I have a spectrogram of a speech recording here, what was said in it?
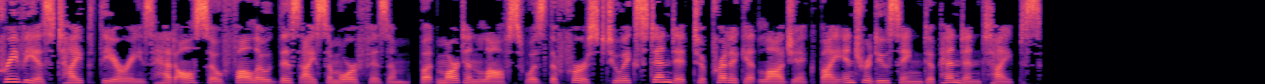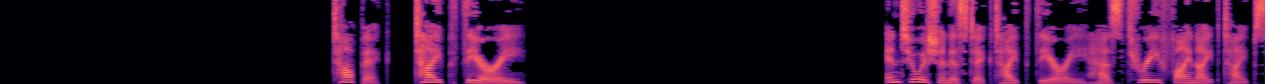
Previous type theories had also followed this isomorphism, but Martin Löf's was the first to extend it to predicate logic by introducing dependent types. Type theory Intuitionistic type theory has three finite types,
